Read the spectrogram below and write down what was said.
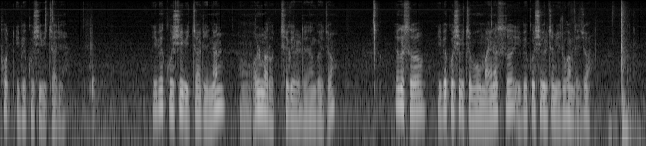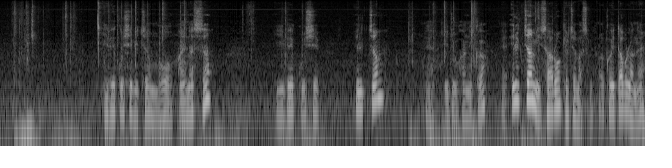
풋 292짜리. 292짜리는 어, 얼마로 체결되는 거죠? 여기서 292.5 마이너스 291.26 하면 되죠 292.5 마이너스 291.26 하니까 1.24로 결제 맞습니다 어, 거의 따블났네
